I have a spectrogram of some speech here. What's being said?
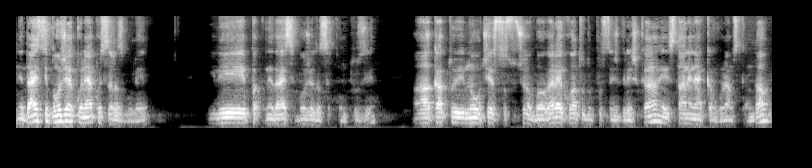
Не дай си Боже, ако някой се разболее, или пък не дай си Боже да се контузи, а, както и много често се случва в България, когато допуснеш грешка и стане някакъв голям скандал,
